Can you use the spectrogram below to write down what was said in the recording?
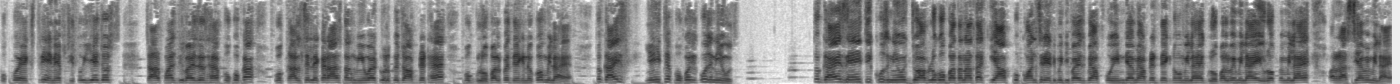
Poco X three N F C तो ये जो चार पाँच डिवाइसेस है पोको का, वो कल से लेकर आज तक मीवाई ट्वेल्व के जो अपडेट है, वो ग्लोबल पे देखने को मिला है। तो गाइज़ यही थे पोको के कुछ न्यूज़ तो गाइज़ यही थी कुछ न्यूज़ जो आप लोगों को बताना था कि आपको कौन से रेडमी डिवाइस में आपको इंडिया में अपडेट देखने को मिला है ग्लोबल में मिला है यूरोप में मिला है और रशिया में मिला है।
